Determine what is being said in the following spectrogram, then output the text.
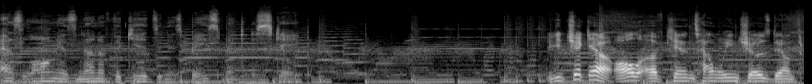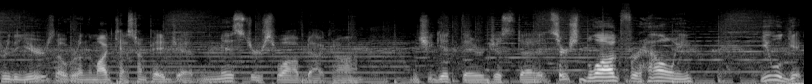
As long as none of the kids in his basement escape. You can check out all of Ken's Halloween shows down through the years over on the Modcast homepage at MrSuave.com. Once you get there, just uh, search the blog for Halloween. You will get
